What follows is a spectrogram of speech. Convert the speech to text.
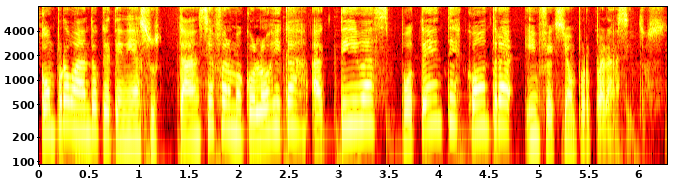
comprobando que tenía sustancias farmacológicas activas potentes contra infección por parásitos.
